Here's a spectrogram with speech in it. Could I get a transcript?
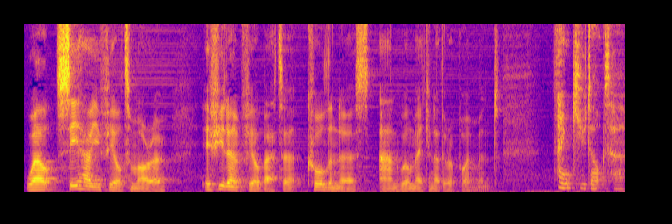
Well, see how you feel tomorrow. If you don't feel better, call the nurse and we'll make another appointment. Thank you, Doctor.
